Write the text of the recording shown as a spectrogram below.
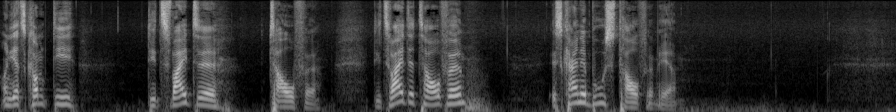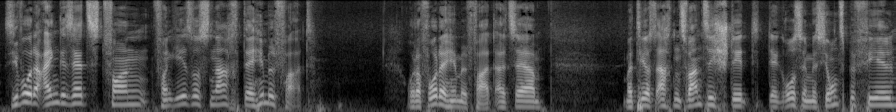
Und jetzt kommt die, die zweite Taufe. Die zweite Taufe ist keine Bußtaufe mehr. Sie wurde eingesetzt von, von Jesus nach der Himmelfahrt oder vor der Himmelfahrt, als er Matthäus 28 steht der große Missionsbefehl.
